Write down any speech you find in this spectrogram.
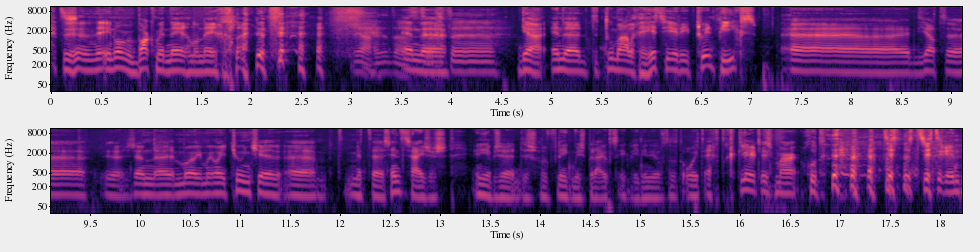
Het is een enorme bak met 909 geluiden. ja, inderdaad. En, echt. Ja, en de, de toenmalige hitserie Twin Peaks, die had zo'n mooi, mooi met, synthesizers. En die hebben ze dus flink misbruikt. Ik weet niet of dat ooit echt gekleerd is, maar goed, het, het, zit erin.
